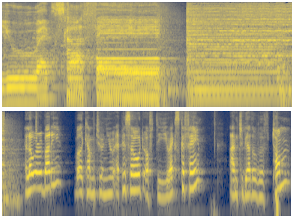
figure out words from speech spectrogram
UX Café. Hello, everybody. Welcome to a new episode of the UX Café. I'm together with Tom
